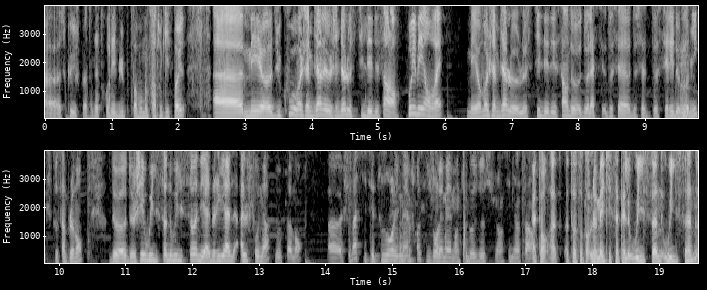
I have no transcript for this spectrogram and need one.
Euh, ce que je peux attendre peut-être au début pour pas vous montrer un truc qui spoil. mais du coup, moi j'aime bien, le, bien le style des dessins. Alors, faut aimer en vrai. Mais euh, moi, j'aime bien le, style des dessins de, de, la, de, cette série de mmh. comics, tout simplement, de, G. Wilson Wilson et Adrian Alfona, notamment. Euh, je sais pas si c'est toujours les mêmes, je crois que c'est toujours les mêmes hein, qui bossent dessus, hein, c'est bien ça. Hein. Attends, attends, attends, le mec il s'appelle Wilson, Wilson?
